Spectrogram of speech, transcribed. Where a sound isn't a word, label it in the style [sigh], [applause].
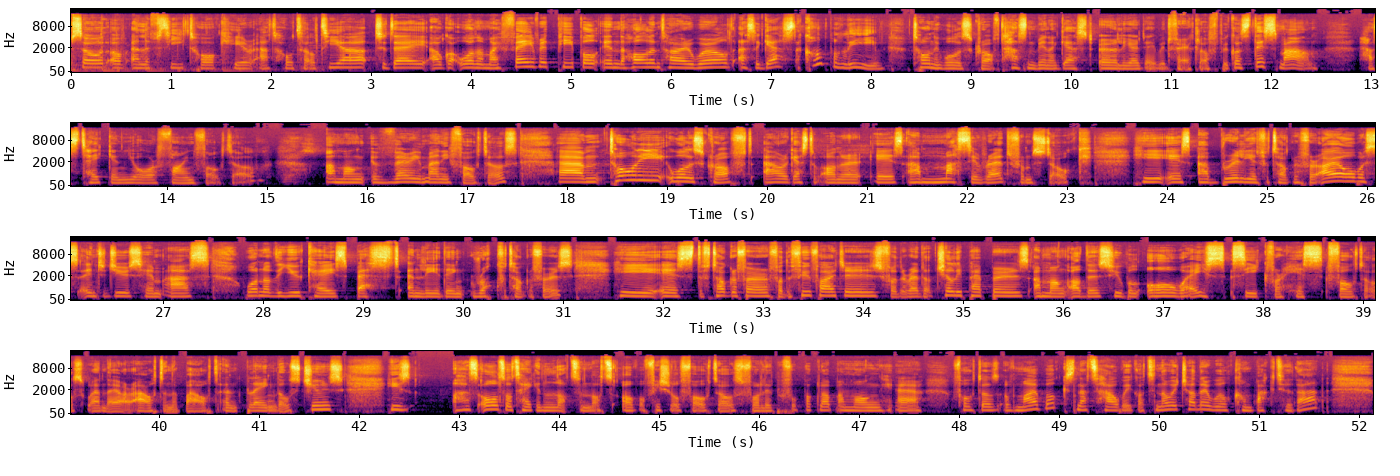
Episode of LFC Talk here at Hotel Tia. Today I've got one of my favorite people in the whole entire world as a guest. I can't believe Tony Woolliscroft hasn't been a guest earlier, David Fairclough, because this man has taken your fine photo. Yes among very many photos. Um, Tony Woolliscroft, our guest of honor, is a massive red from Stoke. He is a brilliant photographer. I always introduce him as one of the UK's best and leading rock photographers. He is the photographer for the Foo Fighters, for the Red Hot Chili Peppers, among others, who will always seek for his photos when they are out and about and playing those tunes. He's has also taken lots and lots of official photos for Liverpool Football Club among uh, photos of my books. And that's how we got to know each other. We'll come back to that.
